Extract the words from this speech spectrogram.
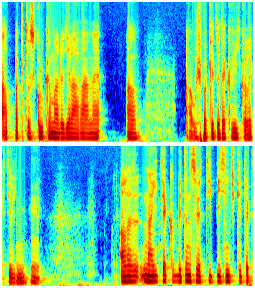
a pak to s klukama doděláváme a, a už pak je to takový kolektivní. Hmm. Ale najít jakoby ten svět té písničky, tak,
